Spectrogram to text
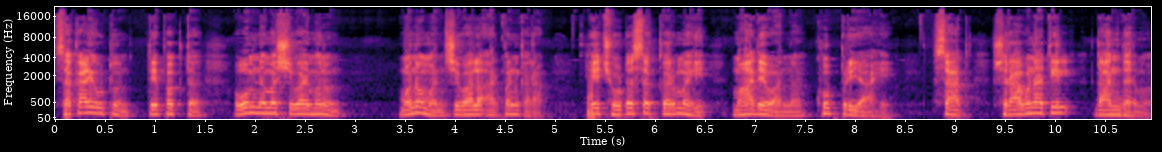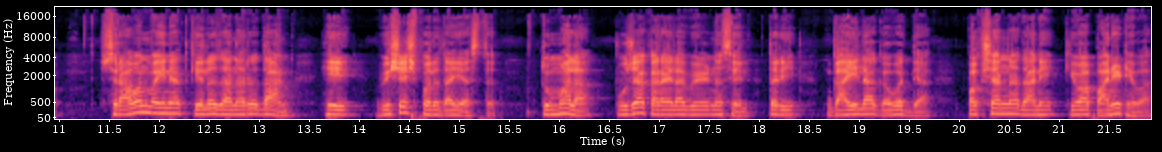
सकाळी उठून ते फक्त ओम नम शिवाय म्हणून मनोमन शिवाला अर्पण करा. हे छोटंसं कर्मही महादेवांना खूप प्रिय आहे. सात श्रावणातील दानधर्म. श्रावण महिन्यात केलं जाणारं दान हे विशेष फलदायी असतं. तुम्हाला पूजा करायला वेळ नसेल तरी गाईला गवत द्या पक्ष्यांना दाणे किंवा पाणी ठेवा.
